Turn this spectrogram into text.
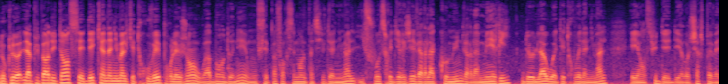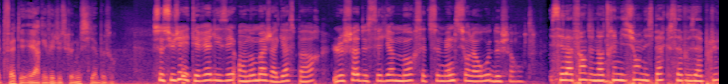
Donc le, la plupart du temps, c'est dès qu'il y a un animal qui est trouvé pour les gens ou abandonné, on ne sait pas forcément le passif de l'animal, il faut se rediriger vers la commune, vers la mairie de là où a été trouvé l'animal. Et ensuite, des, des, recherches peuvent être faites et, et arriver jusque nous s'il y a besoin. Ce sujet était réalisé en hommage à Gaspard, le chat de Célia mort cette semaine sur la route de Charente. C'est la fin de notre émission, on espère que ça vous a plu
